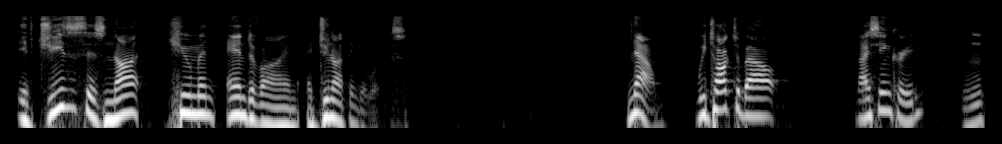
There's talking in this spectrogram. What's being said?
if Jesus is not human and divine, I do not think it works. Now, we talked about Nicene Creed. Mhm.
